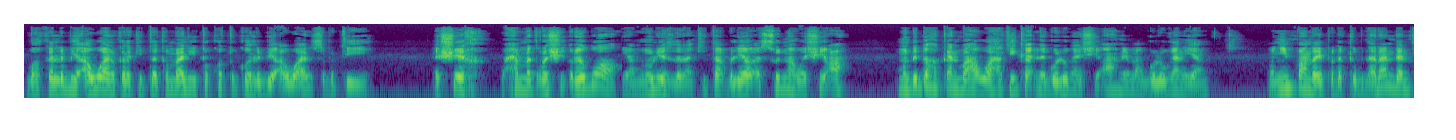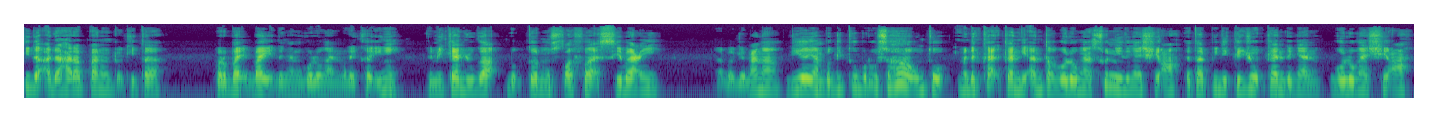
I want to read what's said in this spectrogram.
bahkan lebih awal kalau kita kembali tokoh-tokoh lebih awal seperti Syekh Muhammad Rashid Ridha yang menulis dalam kitab beliau As-Sunnah wa Syiah mendedahkan bahawa hakikatnya golongan Syiah memang golongan yang menyimpang daripada kebenaran dan tidak ada harapan untuk kita berbaik-baik dengan golongan mereka ini. Demikian juga Dr. Mustafa As-Sibai bagaimana dia yang begitu berusaha untuk mendekatkan di antara golongan Sunni dengan Syiah tetapi dikejutkan dengan golongan Syiah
